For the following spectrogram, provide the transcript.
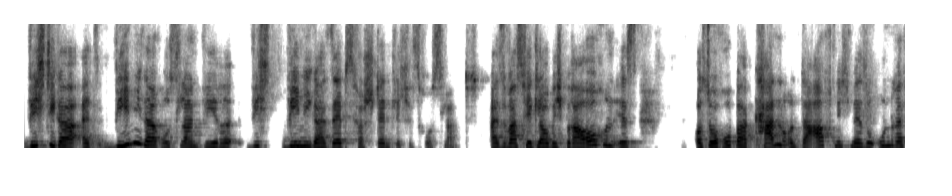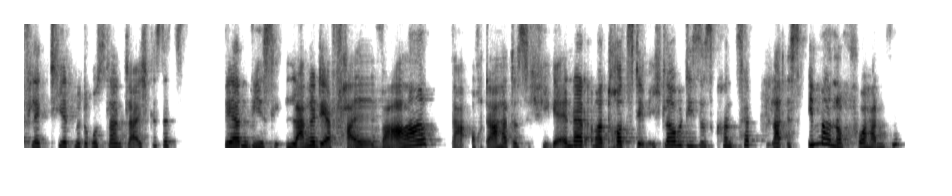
wichtiger als weniger Russland wäre weniger selbstverständliches Russland. Also was wir, glaube ich, brauchen, ist, Osteuropa kann und darf nicht mehr so unreflektiert mit Russland gleichgesetzt werden, wie es lange der Fall war. Da, auch da hat es sich viel geändert, aber trotzdem, ich glaube, dieses Konzept ist immer noch vorhanden.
